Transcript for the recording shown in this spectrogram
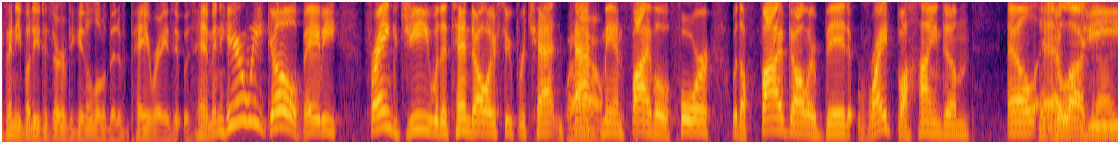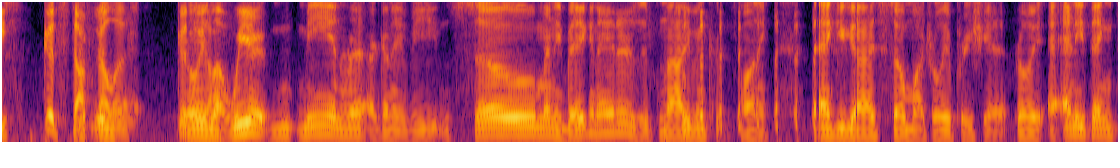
If anybody deserved to get a little bit of a pay raise, it was him. And here we go, baby. Frank G with a $10 super chat and Wow. Pac-Man 504 with a $5 bid right behind him. LFG. A lot. Good stuff, Really fellas. Good really stuff. love. We're me and Rhett are gonna be eating so many baconators. It's not even funny. Thank you guys so much. Really appreciate it. Really anything,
